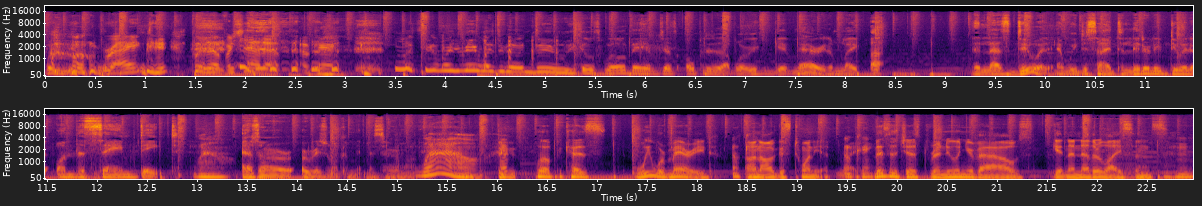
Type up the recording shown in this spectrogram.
"What do you mean?" right? Put up or shut up. Okay. what you, what you mean? What you gonna do? He goes, well, they have just opened it up where we can get married. I'm like, uh, then let's do it. And we decided to literally do it on the same date Wow. as our original commitment ceremony. Wow. Be- Well, because we were married Okay. on August 20th. Okay. This is just renewing your vows, getting another license. Mm-hmm.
